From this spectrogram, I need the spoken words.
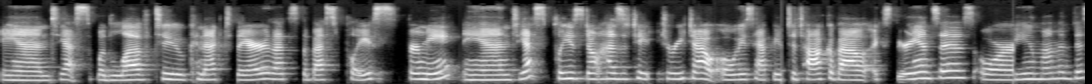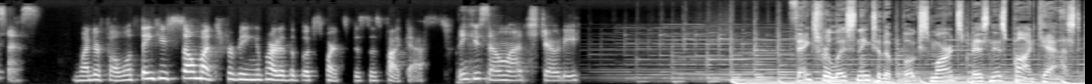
And yes, would love to connect there. That's the best place for me. And yes, please don't hesitate to reach out. Always happy to talk about experiences or being a mom in business. Wonderful. Well, thank you so much for being a part of the Book Smarts Business Podcast. Thank you so much, Jodi. Thanks for listening to the Book Smarts Business Podcast.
